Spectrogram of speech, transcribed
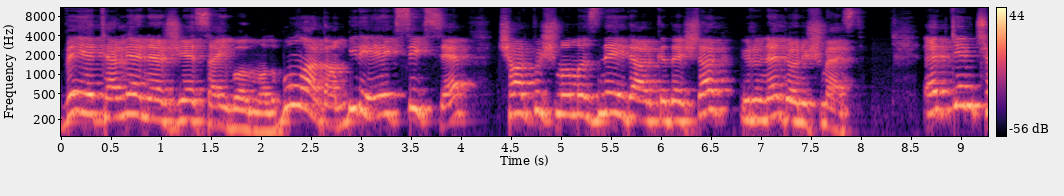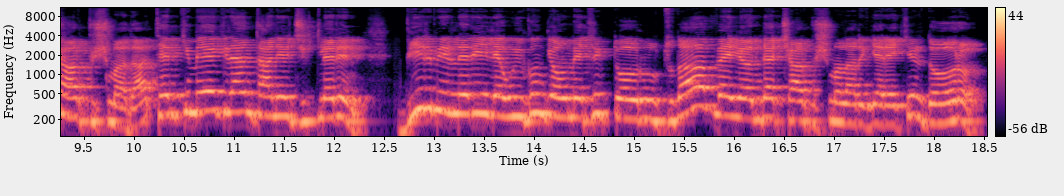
ve yeterli enerjiye sahip olmalı. Bunlardan biri eksikse çarpışmamız neydi arkadaşlar? Ürüne dönüşmezdi. Etkin çarpışmada tepkimeye giren taneciklerin birbirleriyle uygun geometrik doğrultuda ve yönde çarpışmaları gerekir. Doğru.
